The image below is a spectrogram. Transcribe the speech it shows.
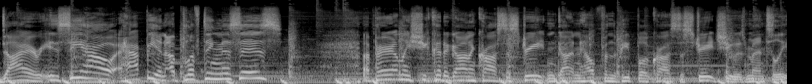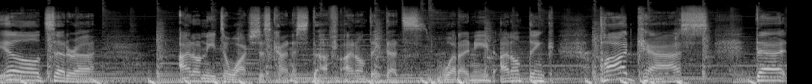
diary, see how happy and uplifting this is? Apparently, she could have gone across the street and gotten help from the people across the street. She was mentally ill, etc. I don't need to watch this kind of stuff. I don't think that's what I need. I don't think podcasts that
